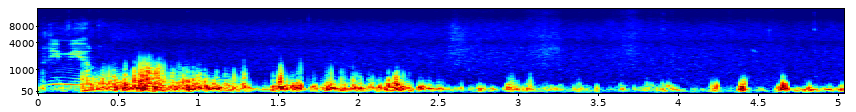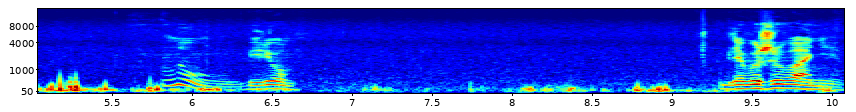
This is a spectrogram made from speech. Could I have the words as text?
примеру, ну, берем для выживания.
